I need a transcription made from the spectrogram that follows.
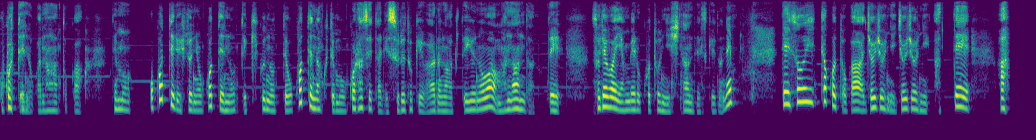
怒ってんのかなとかでも怒ってる人に怒ってんのって聞くのって怒ってなくても怒らせたりする時があるなっていうのは学んだのでそれはやめることにしたんですけどね。でそういったことが徐々に徐々にあってあ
